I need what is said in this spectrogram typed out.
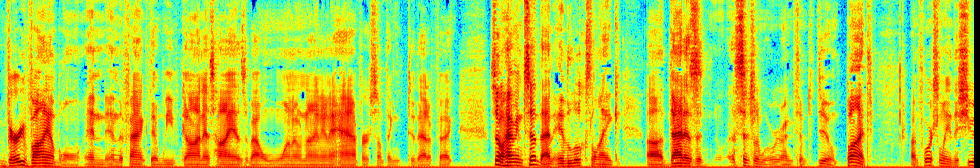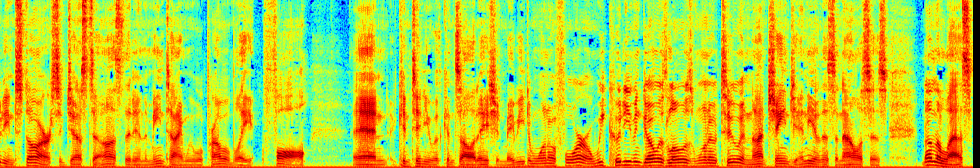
very viable in, in the fact that we've gone as high as about 109 and a half or something to that effect. So having said that, it looks like uh, that is a, essentially what we're going to attempt to do. But unfortunately, the shooting star suggests to us that in the meantime we will probably fall and continue with consolidation, maybe to 104, or we could even go as low as 102 and not change any of this analysis. Nonetheless,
